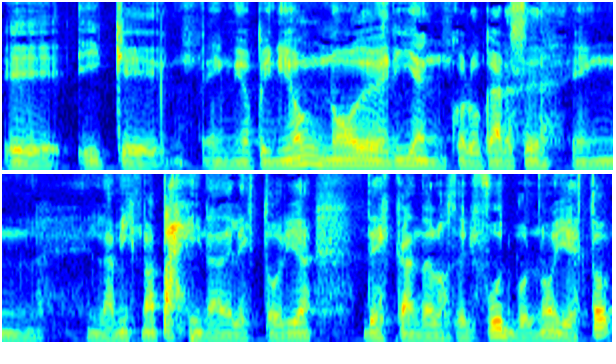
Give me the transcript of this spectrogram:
eh, y que en mi opinión no deberían colocarse en, en, la misma página de la historia de escándalos del fútbol, ¿no? Y esto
